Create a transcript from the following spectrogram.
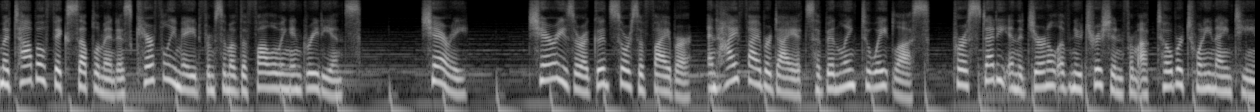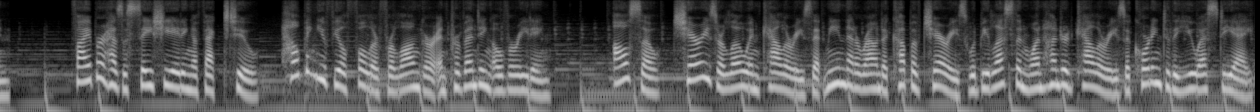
Metabofix supplement is carefully made from some of the following ingredients. Cherry. Cherries are a good source of fiber, and high-fiber diets have been linked to weight loss, per a study in the Journal of Nutrition from October 2019. Fiber has a satiating effect too, helping you feel fuller for longer and preventing overeating. Also, cherries are low in calories that mean that around a cup of cherries would be less than 100 calories according to the USDA.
